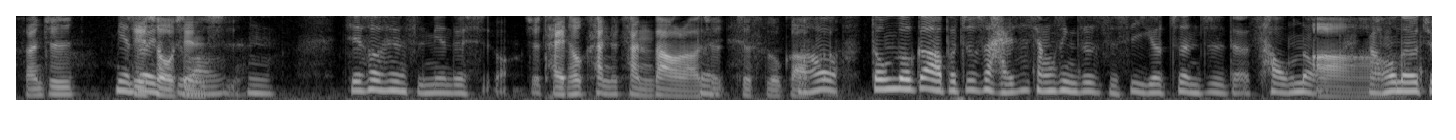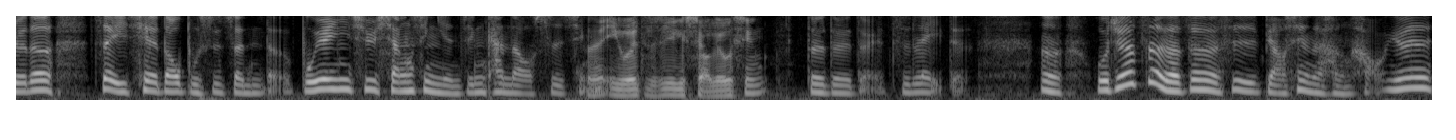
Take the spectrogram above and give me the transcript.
反正就是接受现实，嗯。接受现实，面对死亡，就抬头看就看到了，就 just look up。然后 don't look up 就是还是相信这只是一个政治的操弄，啊、然后呢，觉得这一切都不是真的，不愿意去相信眼睛看到的事情，可能以为只是一个小流星，对对对之类的。嗯，我觉得这个真的是表现的很好，因为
